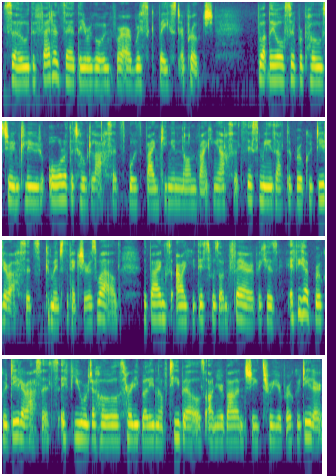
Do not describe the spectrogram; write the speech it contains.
So the Fed had said they were going for a risk-based approach. But they also proposed to include all of the total assets, both banking and non banking assets. This means that the broker dealer assets come into the picture as well. The banks argued this was unfair because if you have broker dealer assets, if you were to hold 30 billion of T bills on your balance sheet through your broker dealer,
